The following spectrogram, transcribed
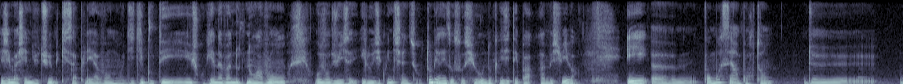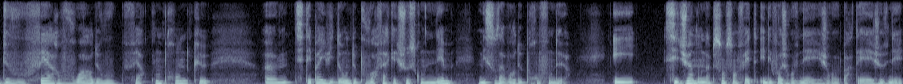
J'ai ma chaîne YouTube qui s'appelait avant Didi Beauté, je crois qu'il y en avait un autre nom avant. Aujourd'hui, c'est Elodie Queen Chain sur tous mes réseaux sociaux, donc n'hésitez pas à me suivre. Et euh, pour moi, c'est important de, de vous faire voir, de vous faire comprendre que euh, c'était pas évident de pouvoir faire quelque chose qu'on aime mais sans avoir de profondeur. Et c'est dû à mon absence en fait, et des fois je revenais, je repartais, je venais,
